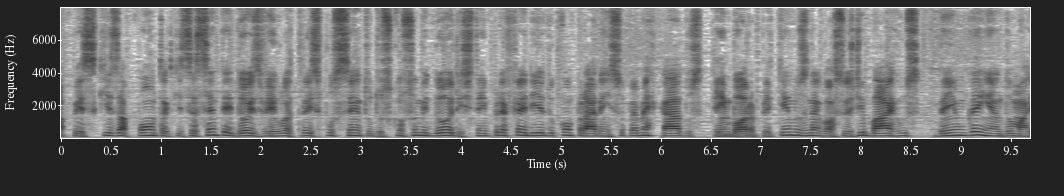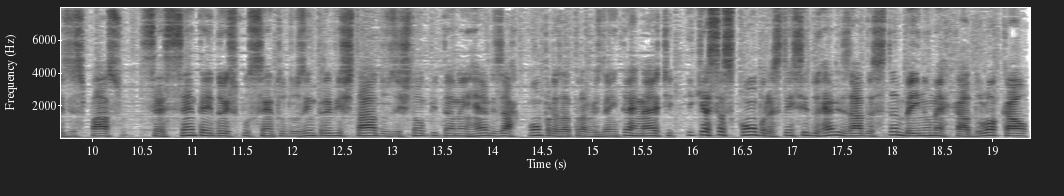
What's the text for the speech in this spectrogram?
A pesquisa aponta que 62,3% dos consumidores têm preferido comprar em supermercados, embora pequenos negócios de bairros venham ganhando mais espaço. 62% dos entrevistados estão optando em realizar compras através da internet e que essas compras têm sido realizadas também no mercado local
